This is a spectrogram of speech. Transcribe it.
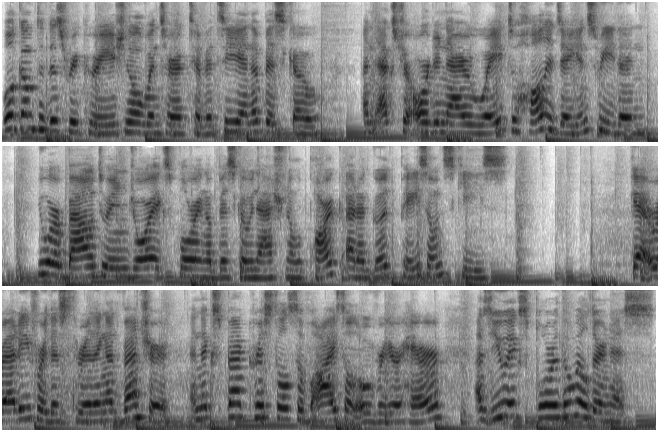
Welcome to this recreational winter activity in Abisko, an extraordinary way to holiday in Sweden. You are bound to enjoy exploring Abisko National Park at a good pace on skis. Get ready for this thrilling adventure and expect crystals of ice all over your hair as you explore the wilderness.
